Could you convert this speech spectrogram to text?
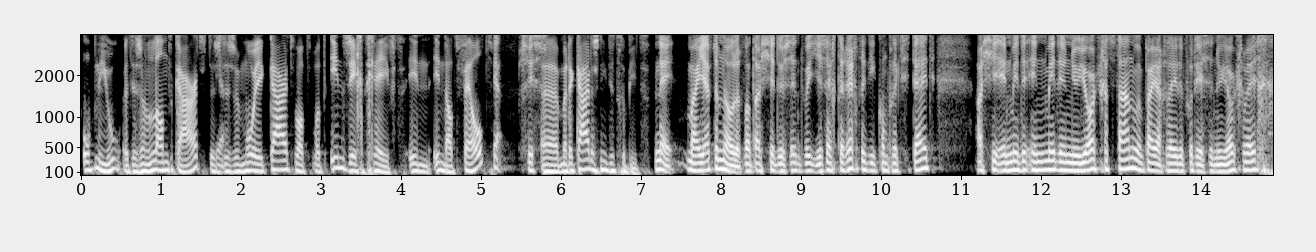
opnieuw, het is een landkaart. Dus Ja. het is een mooie kaart wat, wat inzicht geeft in, in dat veld. Ja, precies. Eh, maar de kaart is niet het gebied. Nee, maar je hebt hem nodig. Want als je dus, je zegt terecht die complexiteit. Als je in midden, in midden in New York gaat staan. Ik een paar jaar geleden voor het eerst in New York geweest.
